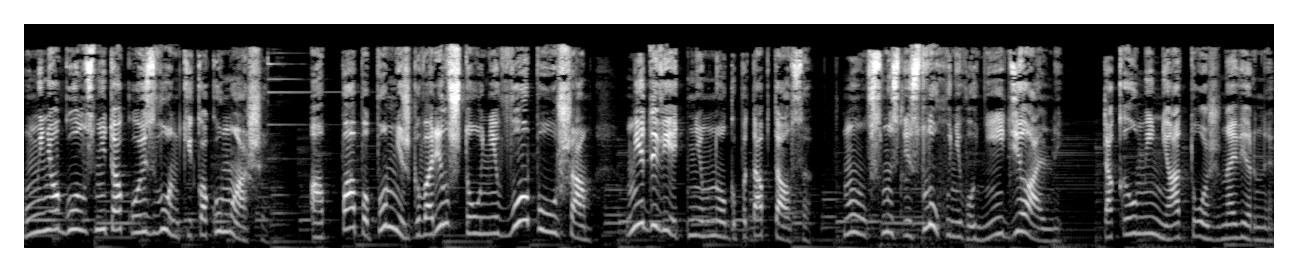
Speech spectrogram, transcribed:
у меня голос не такой звонкий, как у Маши. А папа, помнишь, говорил, что у него по ушам медведь немного потоптался? Ну, в смысле, слух у него не идеальный. Так и у меня тоже, наверное,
